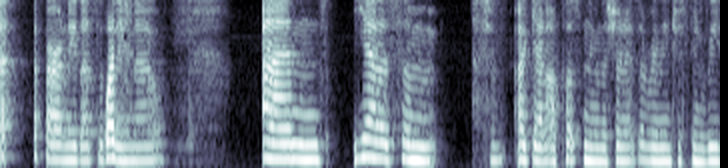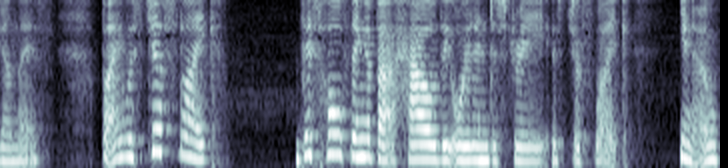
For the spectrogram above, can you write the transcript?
Apparently, that's a what? thing now. And yeah, there's some, again, I'll put something in the show notes, a really interesting read on this. But I was just like, this whole thing about how the oil industry is just like you know,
